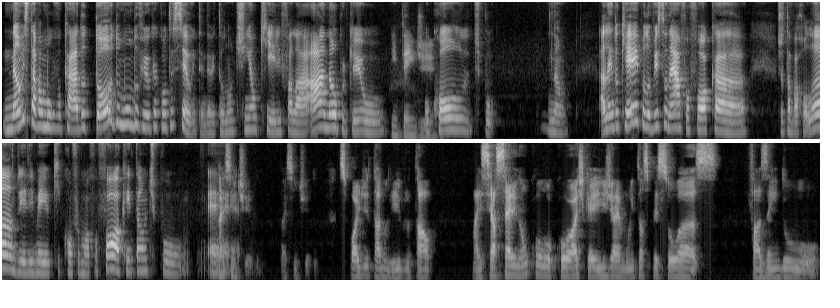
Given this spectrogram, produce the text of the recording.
não estava muvucado, todo mundo viu o que aconteceu, entendeu? Então não tinha o que ele falar, ah, não, porque o. Entendi. O Cole, tipo. Não. Além do que, pelo visto, né, a fofoca já tava rolando e ele meio que confirmou a fofoca, então, tipo. É... Faz sentido, faz sentido. Isso pode estar no livro e tal, mas se a série não colocou, eu acho que aí já é muito as pessoas fazendo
